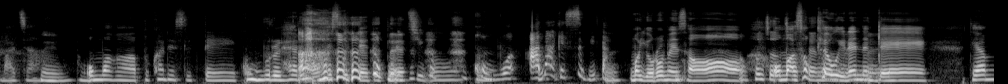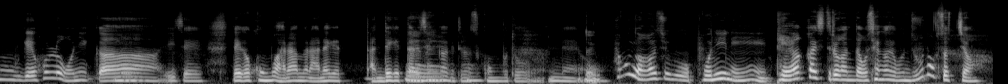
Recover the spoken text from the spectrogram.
맞아. 네. 엄마가 북한에 있을 때 공부를 해라고 했을 때도 네. 부딪히고 공부 안 하겠습니다. 네. 뭐 이러면서 혼자 엄마 빼는, 이랬는데 네. 대한민국에 홀로 오니까 이제 내가 공부 안 하면 안, 하겠, 안 되겠다는 네네. 생각이 들어서 음. 공부도 했네요. 네. 한국에 와가지고 본인이 대학까지 들어간다고 생각해 본 적은 없었죠?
